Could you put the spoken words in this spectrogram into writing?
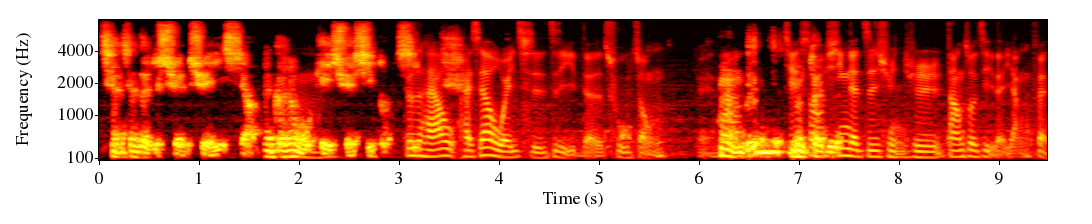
现现在就学学一下，那可能我可以学习东西，就是还要还是要维持自己的初衷，对，嗯，接受新的资讯去当做自己的养分，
